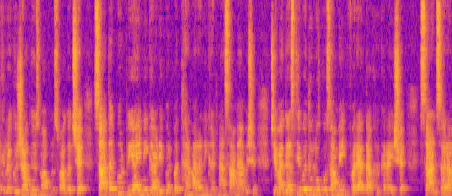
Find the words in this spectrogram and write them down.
ગુજરાત ન્યૂઝમાં આપનું સ્વાગત છે. સાતરપુર પીઆઈની ગાડી પર પથ્થરમારાની ઘટના સામે આવી છે, જેમાં દસથી વધુ લોકો સામે ફરિયાદ દાખલ કરાઈ છે. સાણસરા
